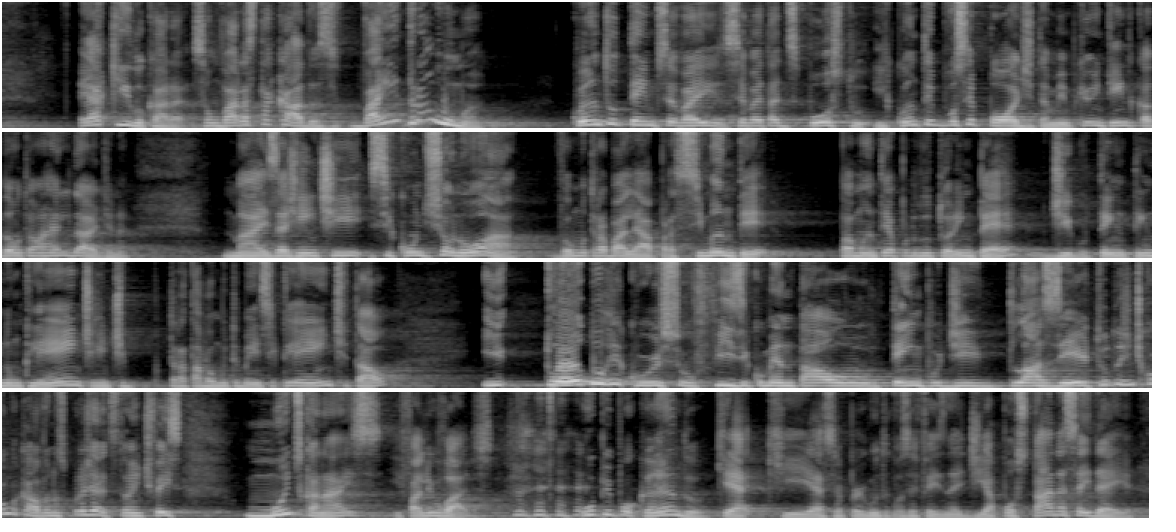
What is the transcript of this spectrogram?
é aquilo, cara. São várias tacadas. Vai entrar uma. Quanto tempo você vai você vai estar disposto e quanto tempo você pode também, porque eu entendo que cada um tem uma realidade, né? Mas a gente se condicionou a vamos trabalhar para se manter, para manter a produtora em pé. Digo, tendo um cliente, a gente tratava muito bem esse cliente e tal. E todo o recurso físico, mental, tempo de lazer, tudo a gente colocava nos projetos. Então a gente fez muitos canais e faliu vários. o Pipocando, que é que é essa pergunta que você fez, né, de apostar nessa ideia.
